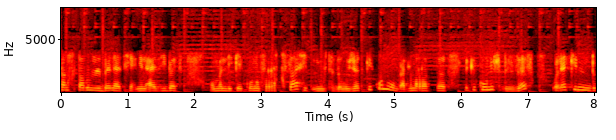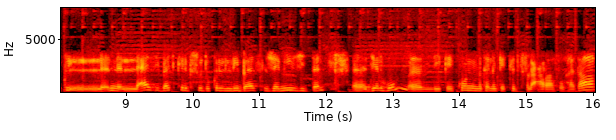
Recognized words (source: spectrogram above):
كنختاروا البنات يعني العازبات. هما اللي كيكونوا في الرقصة حيت المتزوجات كيكونوا بعض المرات ما كيكونوش بزاف ولكن دوك العازبات كيلبسوا دوك اللباس الجميل جدا آه، ديالهم آه، اللي كيكون مثلا كيتلبس في الأعراس وهذا.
